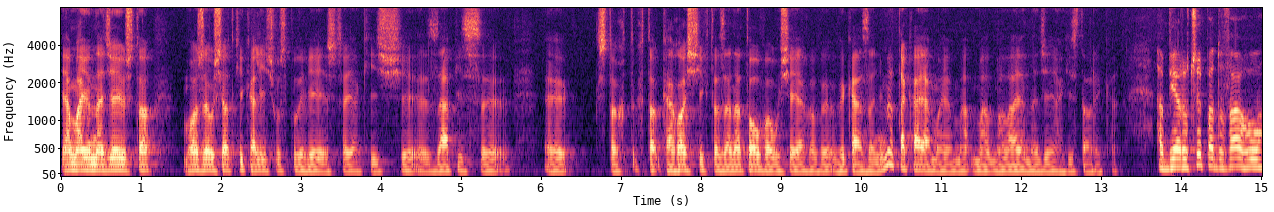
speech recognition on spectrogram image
Ja mam nadzieję, że to może u siotki Kaliciu spływie jeszcze jakiś zapis, kto, kto, kto zanatował się jako wy, wykazań. No taka ja moja ma, ma, mała nadzieja historyka. A biorący pod uwagę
